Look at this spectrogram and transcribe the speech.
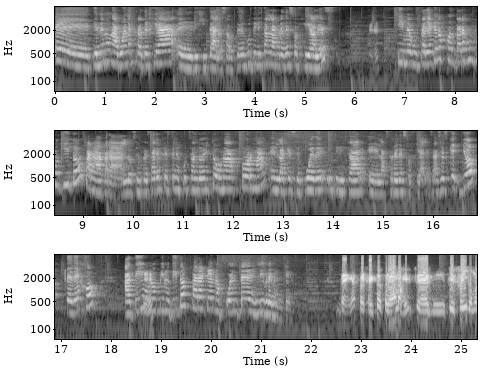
eh, tienen una buena estrategia eh, digital, o sea, ustedes utilizan las redes sociales y me gustaría que nos contaras un poquito, para, los empresarios que estén escuchando esto, una forma en la que se puede utilizar eh, las redes sociales. Así es que yo te dejo a ti unos minutitos para que nos cuentes libremente. Venga, perfecto, pero vamos, feel free, como,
